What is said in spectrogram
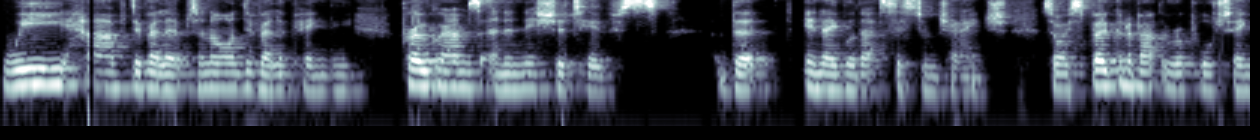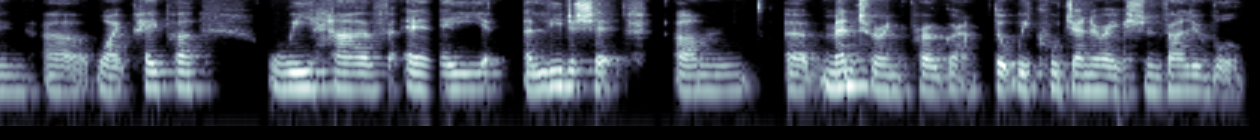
We have developed and are developing programs and initiatives that enable that system change. So I've spoken about the reporting uh, white paper. We have a, a leadership um, uh, mentoring program that we call Generation Valuable.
